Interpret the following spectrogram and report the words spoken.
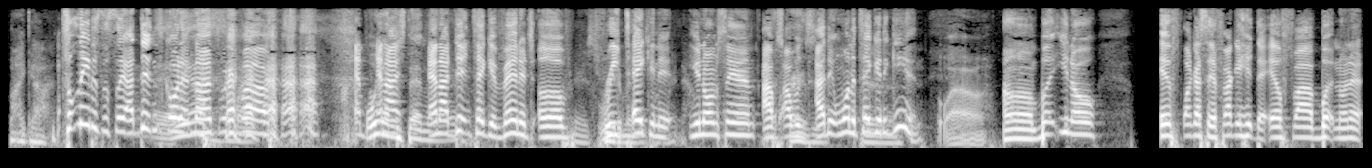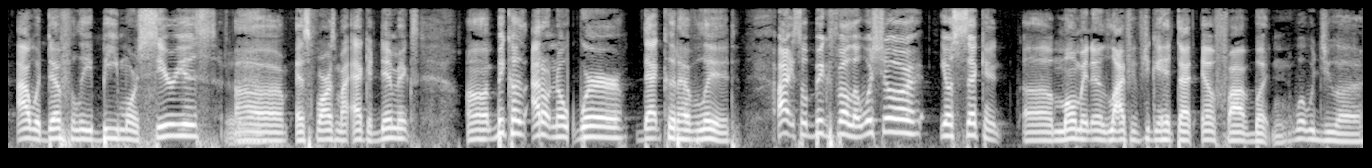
My God. So needless to say, I didn't score that Yeah. 925. and, We and I that, and I didn't take advantage of There's freedom in retaking it. right. You know what I'm saying? I, I was. I didn't want to take it again. Wow. Um, but you know, if like I said, if I can hit the F5 button on that, I would definitely be more serious uh, as far as my academics, um, because I don't know where that could have led. All right, so big fella, what's your your second uh, moment in life if you can hit that F5 button? What would you uh,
